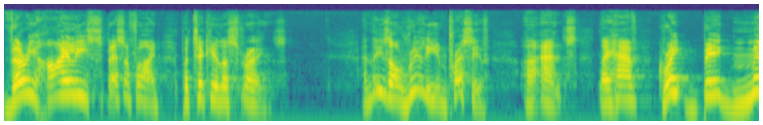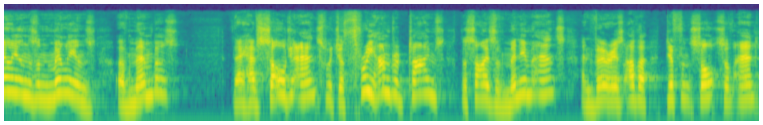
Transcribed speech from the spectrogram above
Very highly specified particular strains. And these are really impressive uh, ants. They have great big millions and millions of members. They have soldier ants, which are 300 times the size of minim ants, and various other different sorts of ant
